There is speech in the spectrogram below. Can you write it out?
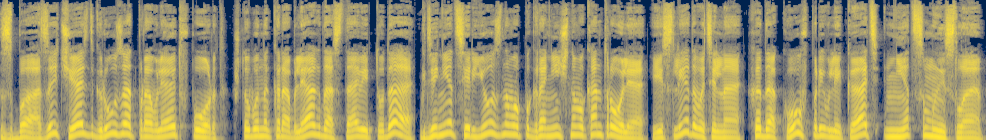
С базы часть груза отправляют в порт, чтобы на кораблях доставить туда, где нет серьезного пограничного контроля, и, следовательно, ходаков привлекать нет смысла.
